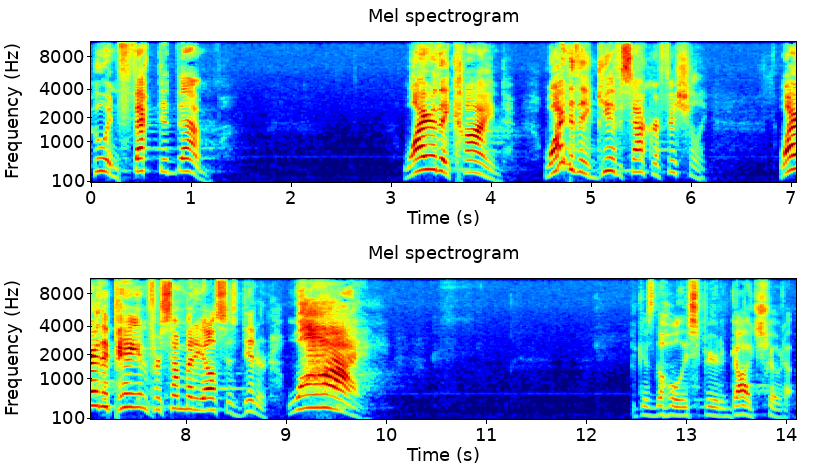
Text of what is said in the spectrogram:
Who infected them? Why are they kind? Why do they give sacrificially? Why are they paying for somebody else's dinner? Why? Because the Holy Spirit of God showed up.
